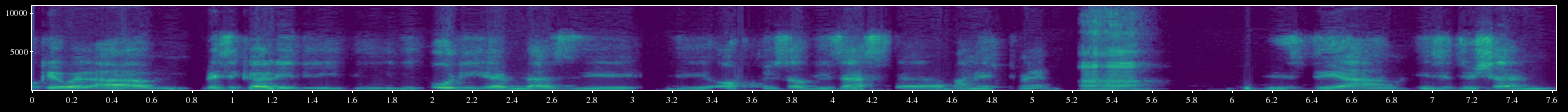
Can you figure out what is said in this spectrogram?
Okay, well, um, basically the, the, the, ODM, that's the, the Office of Disaster Management, uh-huh. is the um, institution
